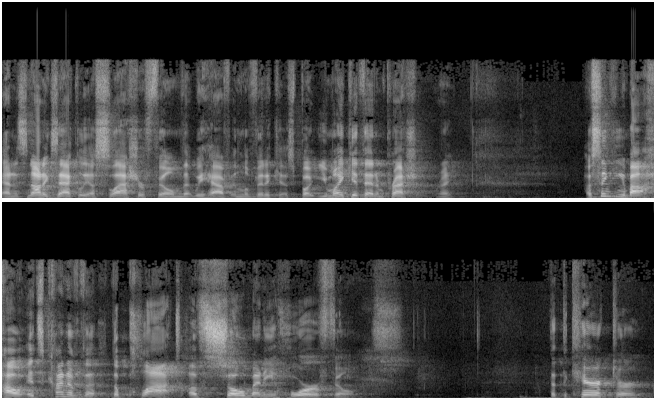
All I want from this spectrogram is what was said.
and it's not exactly a slasher film that we have in Leviticus, but you might get that impression, right? I was thinking about how it's kind of the, the plot of so many horror films that the character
